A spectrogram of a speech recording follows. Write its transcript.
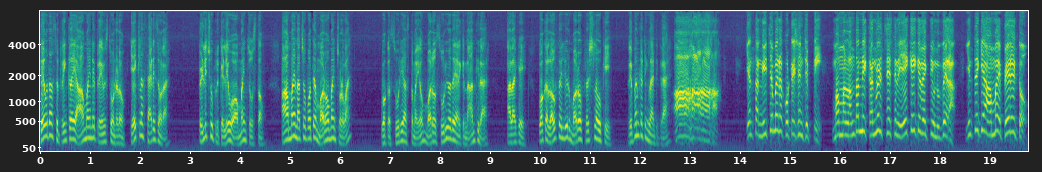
దేవదాసు డ్రింక్ అయ్యి ఆ అమ్మాయినే ప్రేమిస్తూ ఉండడం ఏ క్లాస్ శాడిజం రా? పెళ్ళి చూపులకెళ్ళి ఓ అమ్మాయిని చూస్తాం. ఆ అమ్మాయి నచ్చపోతే మరో అమ్మాయిని చూడవా? ఒక సూర్యాస్తమయం మరో సూర్యోదయానికి నాంతిరా. అలాగే ఒక లవ్ ఫెయిల్యూర్ మరో ఫ్రెష్ లవ్కి రిబన్ కటింగ్ లాంటిదిరా. ఆహాహాహా. ఎంత నీచమైన కొటేషన్ చెప్పి మమ్మల్ని అందరినీ కన్విన్స్ చేసిన ఏకైక వ్యక్తి నువ్వేరా. ఇంతకీ ఆ అమ్మాయి పేరేంటో?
